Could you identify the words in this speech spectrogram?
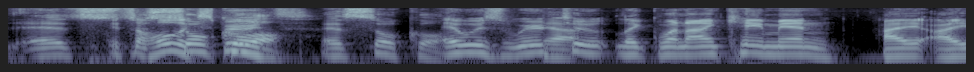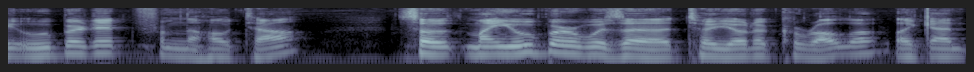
it's It's a whole so experience. Cool. It's so cool. It was weird Yeah. too. Like when I came in, I I Ubered it from the hotel. So my Uber was a Toyota Corolla, like a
